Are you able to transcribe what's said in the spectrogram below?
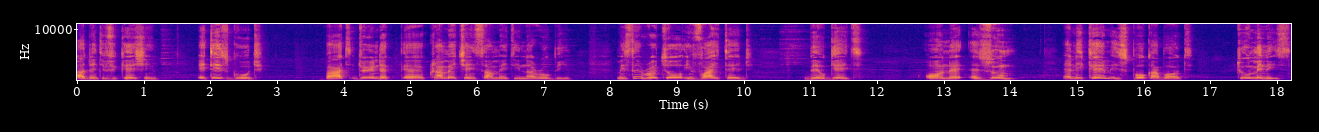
identification? It is good, but during the uh, Climate Change Summit in Nairobi, Mr. Ruto invited Bill Gates on a, a Zoom, and he came, he spoke about two minutes.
